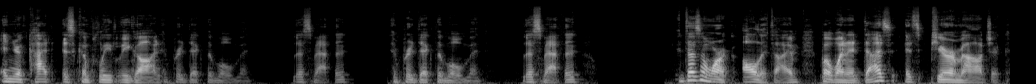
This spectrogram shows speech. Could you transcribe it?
and your cut is completely gone. And predict the movement. This method and predict the movement. This method. It doesn't work all the time, but when it does, it's pure magic.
